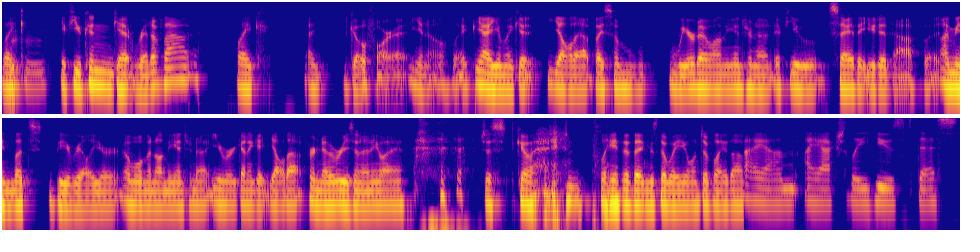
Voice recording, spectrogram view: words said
like Mhm. if you can get rid of that like I go for it you know like yeah you might get yelled at by some weirdo on the internet if you say that you did that but i mean let's be real you're a woman on the internet you were going to get yelled at for no reason anyway just go ahead and play the things the way you want to play them I um I actually used this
